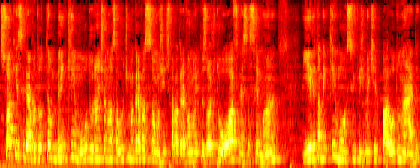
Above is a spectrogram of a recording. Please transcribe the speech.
Só que esse gravador também queimou durante a nossa última gravação. A gente estava gravando um episódio do Off nessa semana e ele também queimou, simplesmente ele parou do nada.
